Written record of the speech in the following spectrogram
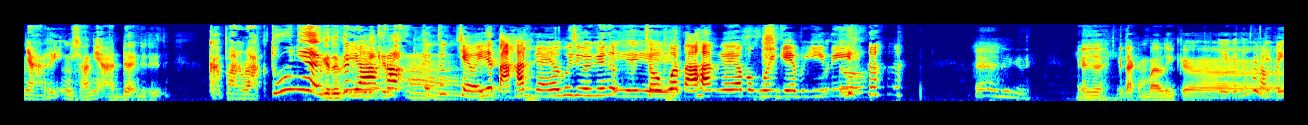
nyari misalnya ada gitu, gitu. kapan waktunya gitu kan Iya mikirnya, kak hmm. itu ceweknya tahan gak ya gue juga gitu Iya, iya, cowok iya. tahan gak ya sama gue yang kayak begini. Eh, kita kembali ke Iya, kenapa Tapi- jadi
